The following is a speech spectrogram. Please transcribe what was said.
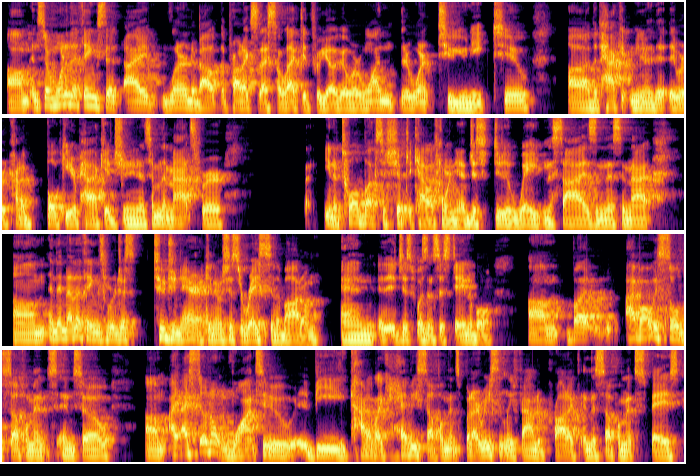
Um, and so one of the things that I learned about the products that I selected for yoga were one, they weren't too unique. Two, uh, the packet, you know, they, they were kind of bulkier packaged. You know, some of the mats were you know, 12 bucks to ship to California just due to the weight and the size and this and that. Um, and then other things were just too generic and it was just a race to the bottom and it, it just wasn't sustainable. Um, but I've always sold supplements. And so um, I, I, still don't want to be kind of like heavy supplements, but I recently found a product in the supplement space.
